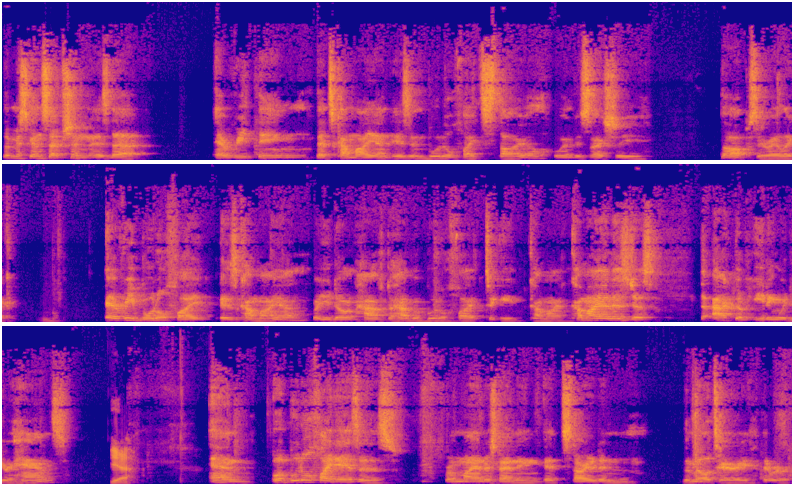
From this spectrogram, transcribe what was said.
the misconception is that everything that's Kamayan is in Boodle fight style, when it's actually the opposite, right? Like every Boodle fight is Kamayan, but you don't have to have a Boodle fight to eat Kamayan. Kamayan is just the act of eating with your hands. Yeah, And what Boodle fight is is, from my understanding, it started in the military. They were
